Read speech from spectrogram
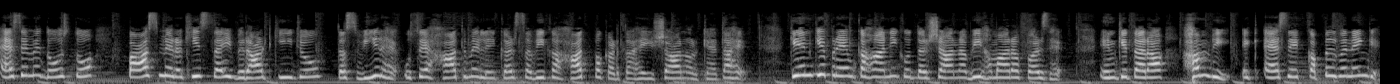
ऐसे में दोस्तों, पास में रखी सई विराट की जो तस्वीर है, उसे हाथ में लेकर सभी का हाथ पकड़ता है ईशान और कहता है कि इनकी प्रेम कहानी को दर्शाना भी हमारा फ़र्ज़ है। इनकी तरह हम भी एक ऐसे कपल बनेंगे।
